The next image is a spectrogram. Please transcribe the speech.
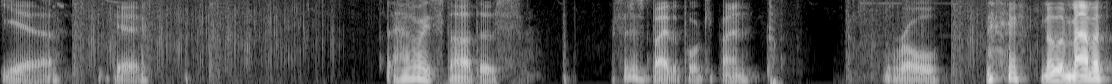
Yeah, okay. But how do I start this? Guess just buy the porcupine. Roll. Another mammoth.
